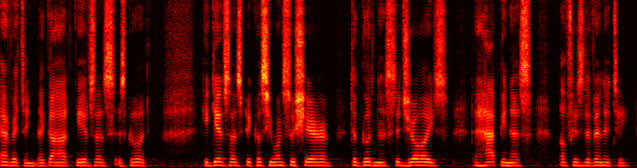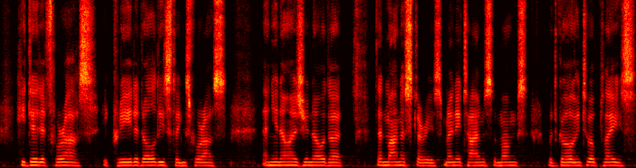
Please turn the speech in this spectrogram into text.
Everything that God gives us is good. He gives us because He wants to share the goodness, the joys, the happiness of His divinity. He did it for us. He created all these things for us. And you know, as you know, that, that monasteries, many times the monks would go into a place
